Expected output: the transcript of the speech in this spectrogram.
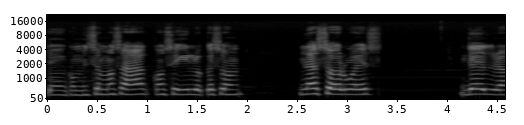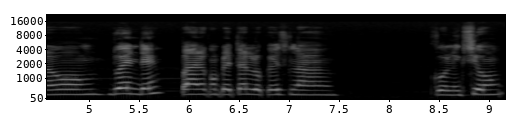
eh, comenzamos a conseguir lo que son las orbes del dragón duende para completar lo que es la colección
